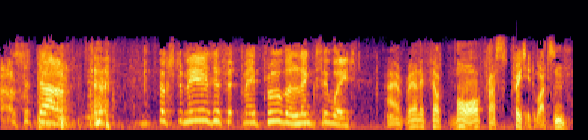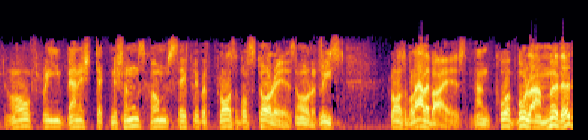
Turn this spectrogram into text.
I'll sit down. Looks to me as if it may prove a lengthy wait. I've rarely felt more frustrated, Watson. All three vanished technicians home safely with plausible stories, or at least plausible alibis. And poor Boulin murdered,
